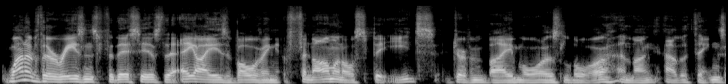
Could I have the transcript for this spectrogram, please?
one of the reasons for this is that AI is evolving at phenomenal speeds, driven by Moore's law, among other things,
